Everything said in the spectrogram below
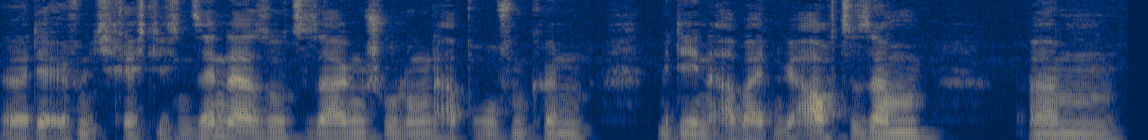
äh, der öffentlich-rechtlichen Sender sozusagen Schulungen abrufen können. Mit denen arbeiten wir auch zusammen. Ähm,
